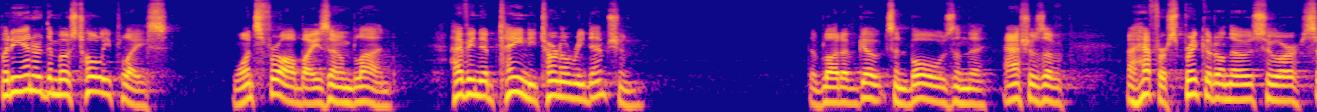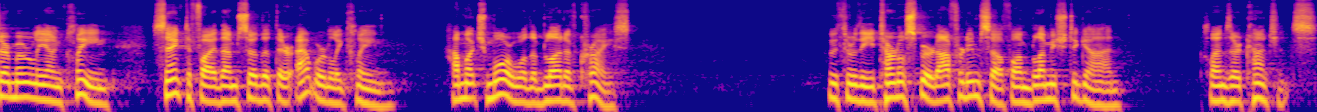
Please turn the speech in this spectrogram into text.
but he entered the most holy place once for all by his own blood, having obtained eternal redemption. The blood of goats and bulls and the ashes of a heifer sprinkled on those who are ceremonially unclean sanctify them so that they're outwardly clean. How much more will the blood of Christ, who through the eternal Spirit offered himself unblemished to God, cleanse our conscience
